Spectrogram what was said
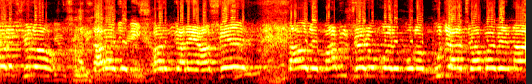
করেছিল। তারা যদি সরকারে আসে, তাহলে মানুষের উপরে কোনো বোঝা চাপাবে না।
